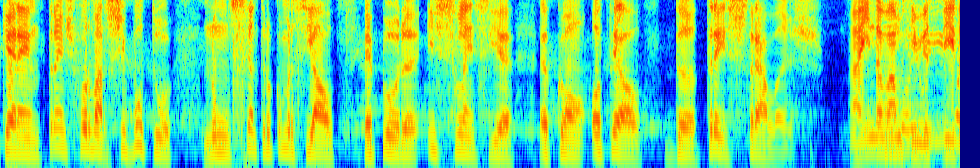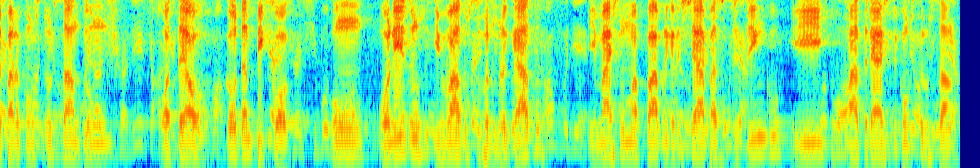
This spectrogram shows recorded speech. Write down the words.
querem transformar Chibuto num centro comercial por excelência com hotel de três estrelas. Ainda vamos investir para a construção de um hotel Golden Peacock, um horizon elevado supermercado e mais uma fábrica de chapas de zinco e materiais de construção.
